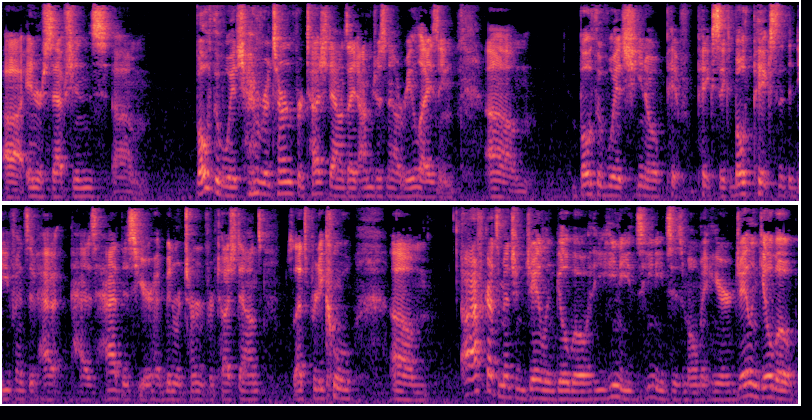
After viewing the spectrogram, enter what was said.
uh, interceptions, um, both of which have returned for touchdowns. I, am just now realizing. Um, both of which, you know, pick, pick, six, both picks that the defensive ha- has had this year have been returned for touchdowns. So that's pretty cool. Um, I forgot to mention Jalen Guilbeau. He, he needs he needs his moment here. Jalen Guilbeau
